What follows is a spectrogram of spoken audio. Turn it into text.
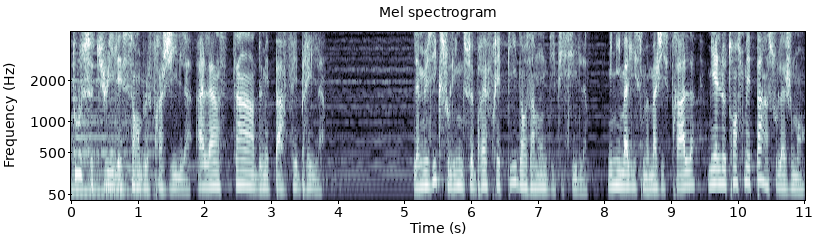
Tout se tuile et semble fragile, à l'instinct de mes pas fébriles. La musique souligne ce bref répit dans un monde difficile. Minimalisme magistral, mais elle ne transmet pas un soulagement,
